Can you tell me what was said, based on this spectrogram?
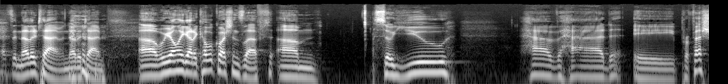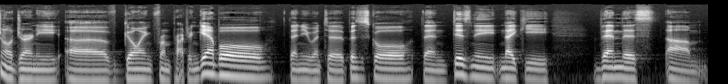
that's another time. Another time. Uh, we only got a couple questions left. Um, so you have had a professional journey of going from Procter and Gamble, then you went to business school, then Disney, Nike, then this um,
